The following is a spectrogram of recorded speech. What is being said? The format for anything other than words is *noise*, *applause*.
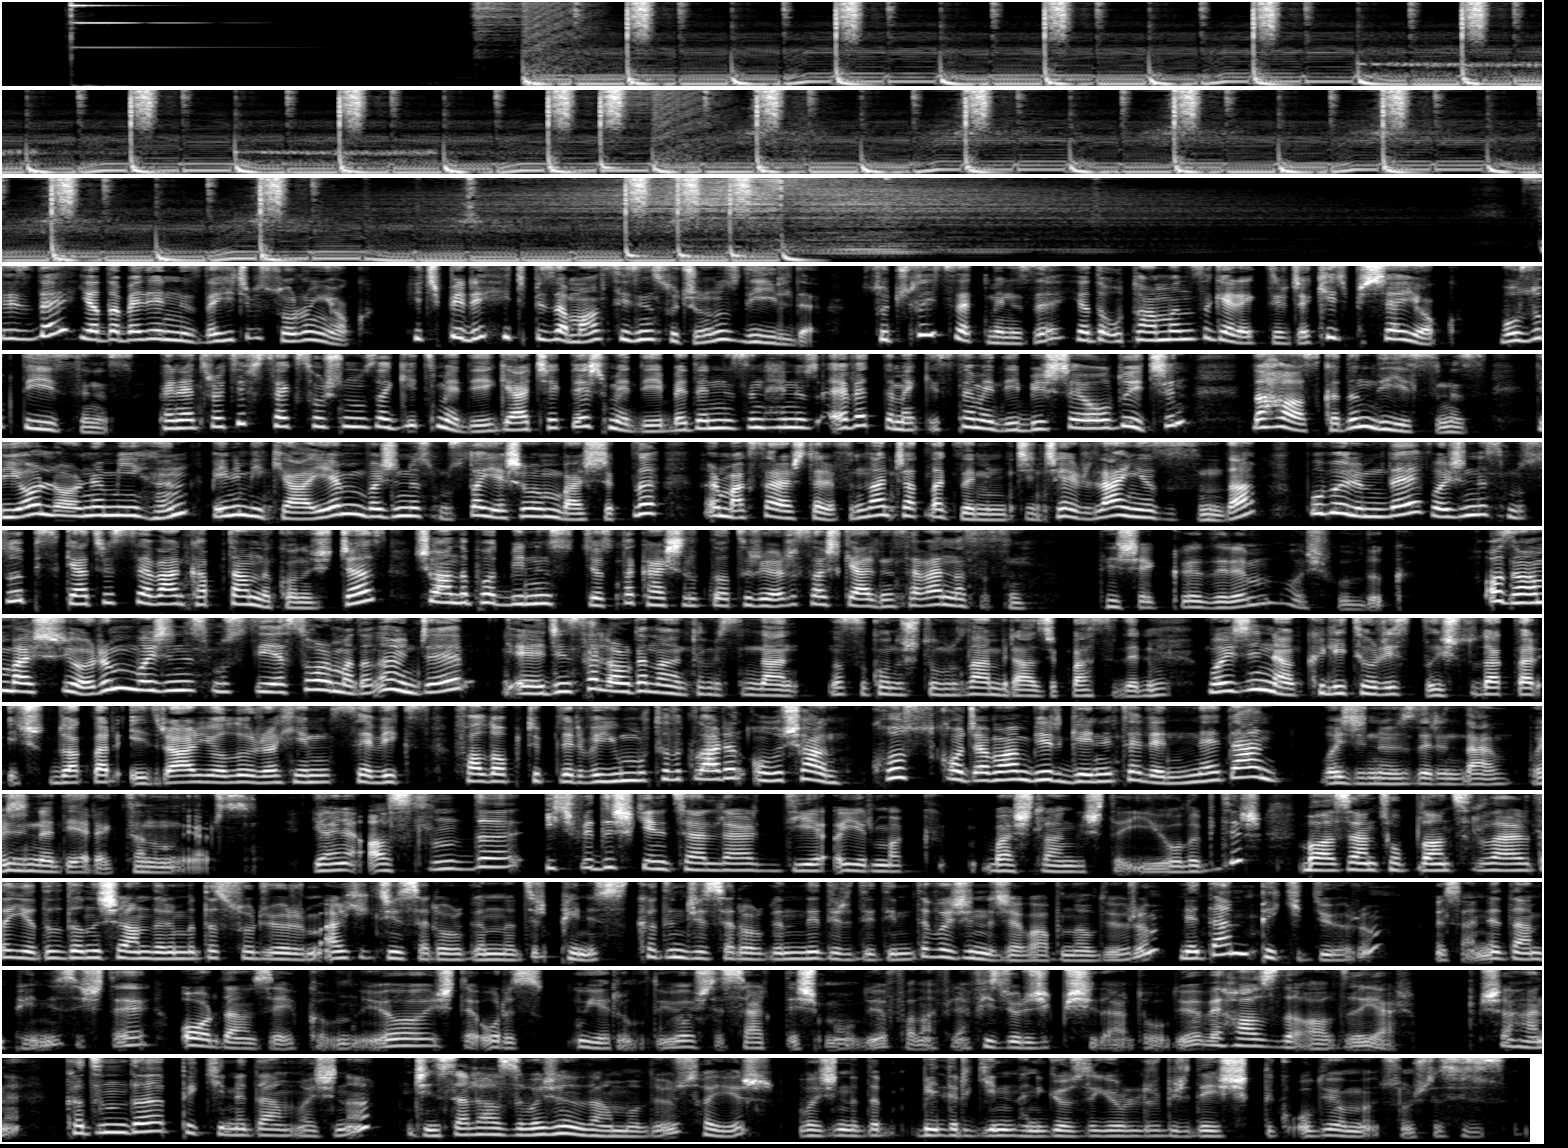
Sizde ya da bedeninizde hiçbir sorun yok. Hiçbiri hiçbir zaman sizin suçunuz değildi. Suçlu hissetmenizi ya da utanmanızı gerektirecek hiçbir şey yok. Bozuk değilsiniz. Penetratif seks hoşunuza gitmediği, gerçekleşmediği, bedeninizin henüz evet demek istemediği bir şey olduğu için daha az kadın değilsiniz. Diyor Lorna Meehan, benim hikayem Vajinismus'ta yaşamın başlıklı Irmak Saraç tarafından çatlak zemin için çevrilen yazısında. Bu bölümde Vajinismus'u psikiyatrist Seven Kaptan'la konuşacağız. Şu anda Podbean'in stüdyosunda karşılıklı oturuyoruz. Hoş geldin Seven, nasılsın? Teşekkür ederim. Hoş bulduk. O zaman başlıyorum. Vajinismus diye sormadan önce e, cinsel organ anatomisinden nasıl konuştuğumuzdan birazcık bahsedelim. Vajina, klitoris, dış dudaklar, iç dudaklar, idrar yolu, rahim, seviks, falop tüpleri ve yumurtalıklardan oluşan koskocaman bir genitali neden vajina üzerinden vajina diyerek tanımlıyoruz? Yani aslında iç ve dış genitaller diye ayırmak başlangıçta iyi olabilir. Bazen toplantılarda ya da danışanlarıma da soruyorum. Erkek cinsel organı nedir? Penis. Kadın cinsel organı nedir dediğimde vajina cevabını alıyorum. Neden peki diyorum. Mesela neden penis? İşte oradan zevk alınıyor, işte orası uyarılıyor, işte sertleşme oluyor falan filan. Fizyolojik bir şeyler de oluyor ve haz da aldığı yer. Şahane. Kadında peki neden vajina? Cinsel hazzı vajinadan mı alıyoruz? Hayır. Vajinada belirgin hani gözle görülür bir değişiklik oluyor mu? Sonuçta siz.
